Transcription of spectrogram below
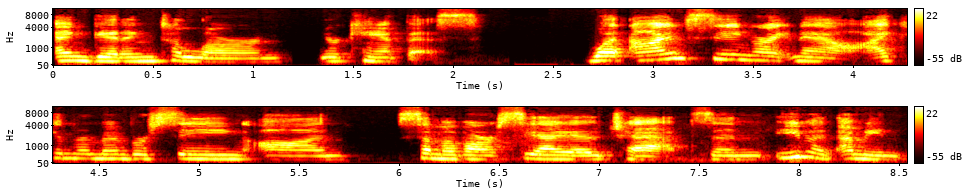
and getting to learn your campus what I'm seeing right now, I can remember seeing on some of our CIO chats, and even, I mean,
